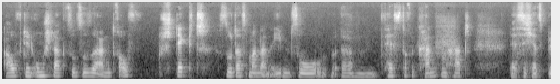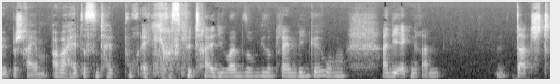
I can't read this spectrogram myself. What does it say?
auf den Umschlag sozusagen draufsteckt, sodass man dann eben so ähm, festere Kanten hat. Lässt sich jetzt blöd beschreiben, aber halt, das sind halt Buchecken aus Metall, die man so wie so einen kleinen Winkel oben an die Ecken ran datscht.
